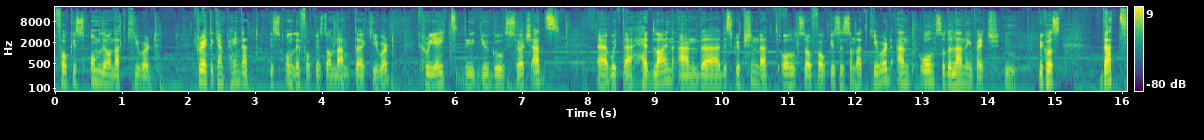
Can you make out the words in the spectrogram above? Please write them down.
focus only on that keyword. Create a campaign that is only focused on that uh, keyword. Create the Google search ads uh, with the headline and uh, description that also focuses on that keyword and also the landing page Hmm. because that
